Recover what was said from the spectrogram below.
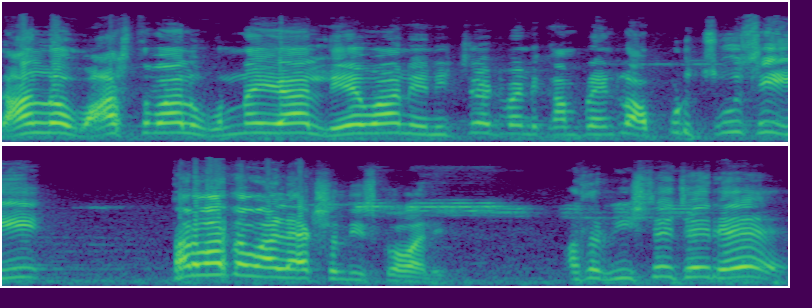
దానిలో వాస్తవాలు ఉన్నాయా లేవా నేను ఇచ్చినటువంటి కంప్లైంట్లు అప్పుడు చూసి తర్వాత వాళ్ళు యాక్షన్ తీసుకోవాలి. అసలు రిజిస్టర్ చేయరే.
